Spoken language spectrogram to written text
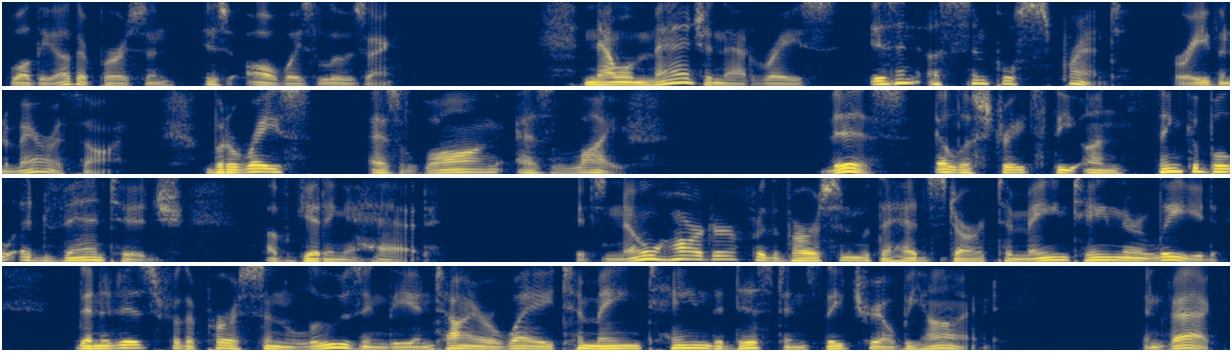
while the other person is always losing. Now imagine that race isn't a simple sprint or even a marathon, but a race as long as life. This illustrates the unthinkable advantage of getting ahead. It's no harder for the person with the head start to maintain their lead than it is for the person losing the entire way to maintain the distance they trail behind. In fact,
